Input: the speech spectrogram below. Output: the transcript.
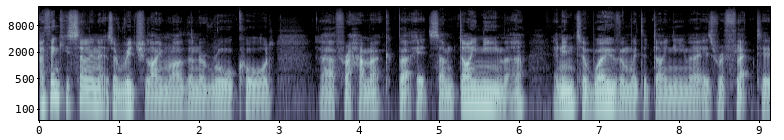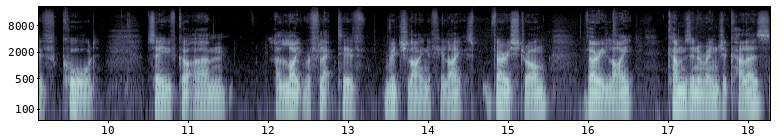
I think he's selling it as a ridge line rather than a raw cord uh, for a hammock, but it's um, Dyneema, and interwoven with the Dyneema is reflective cord. So you've got um, a light reflective ridge line, if you like. It's very strong, very light, comes in a range of colours,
